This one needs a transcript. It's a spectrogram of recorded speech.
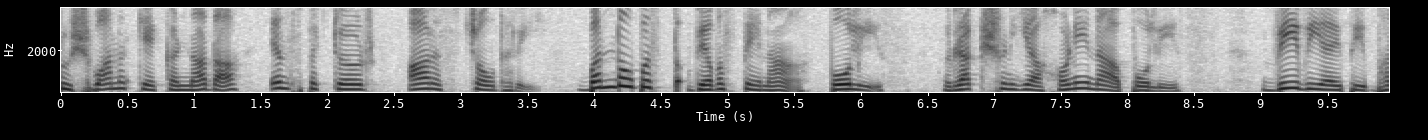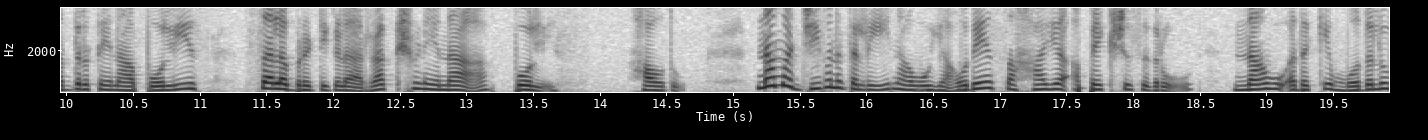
ಕುರುಡು ಶ್ವಾನಕ್ಕೆ ಕಣ್ಣಾದ ಇನ್ಸ್ಪೆಕ್ಟರ್ ಆರ್ ಎಸ್ ಚೌಧರಿ. ಬಂದೋಬಸ್ತ್ ವ್ಯವಸ್ಥೆನ ಪೊಲೀಸ್, ರಕ್ಷಣೆಯ ಹೊಣೆನ ಪೊಲೀಸ್, ವಿವಿಐಪಿ ಭದ್ರತೆನ ಪೊಲೀಸ್, ಸೆಲೆಬ್ರಿಟಿಗಳ ರಕ್ಷಣೆನ ಪೊಲೀಸ್. ಹೌದು, ನಮ್ಮ ಜೀವನದಲ್ಲಿ ನಾವು ಯಾವುದೇ ಸಹಾಯ ಅಪೇಕ್ಷಿಸಿದರೂ ನಾವು ಅದಕ್ಕೆ ಮೊದಲು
